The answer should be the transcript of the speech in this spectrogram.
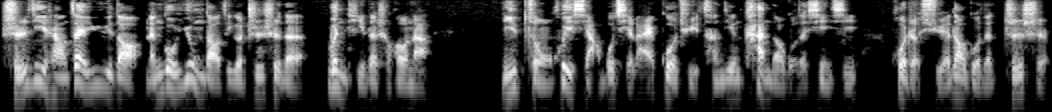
实际上，在遇到能够用到这个知识的问题的时候呢，你总会想不起来过去曾经看到过的信息或者学到过的知识，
